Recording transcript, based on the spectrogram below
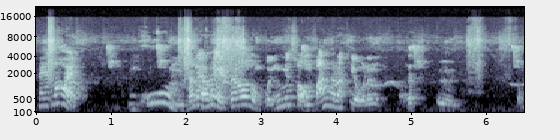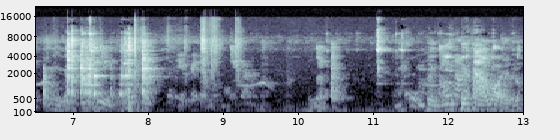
แปดร้อยคุ้มเขาแล้วเฮ้ยไปเอาตรงปึงนี่สองฟันกันนะเที่ยวหนึงเออ ส่งตั้งอย่างเงี้ยเห็นหน้าคุ้มถึงยี่ห้าร้อยแล้ว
